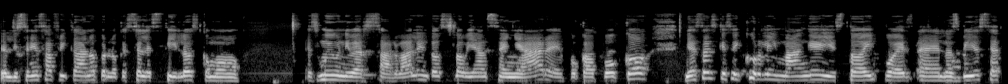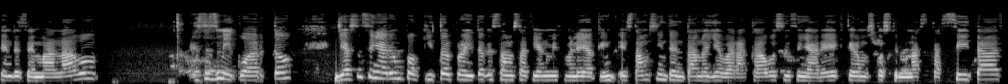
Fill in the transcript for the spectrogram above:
el diseño es africano, pero lo que es el estilo es como es muy universal, ¿vale? Entonces lo voy a enseñar eh, poco a poco. Ya sabes que soy Curly Mange y estoy, pues, eh, los vídeos se hacen desde Malabo. Este es mi cuarto. Ya os enseñaré un poquito el proyecto que estamos haciendo en mi familia, que estamos intentando llevar a cabo. Os enseñaré que queremos construir unas casitas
